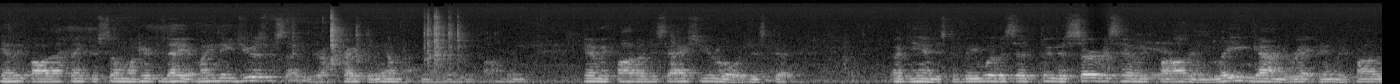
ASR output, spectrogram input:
Heavenly Father, I think there's someone here today that may need you as their Savior. I pray for them right now, Heavenly Father. And Heavenly Father, I just ask you, Lord, just to, again, just to be with us through this service, Heavenly Yes. Father, and lead and guide and direct, Heavenly Father,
